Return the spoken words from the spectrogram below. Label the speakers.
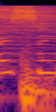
Speaker 1: might seem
